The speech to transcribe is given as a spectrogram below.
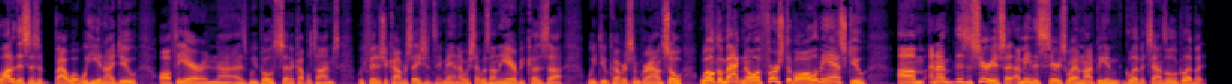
A lot of this is about what we, he and I do off the air. And uh, as we both said a couple times, we finish a conversation and say, man, I wish I was on the air because uh, we do cover some ground. So, welcome back, Noah. First of all, let me ask you, um, and I'm this is serious. I, I mean this serious way. I'm not being glib. It sounds a little glib, but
